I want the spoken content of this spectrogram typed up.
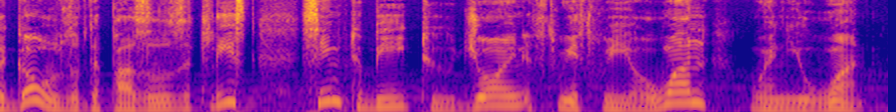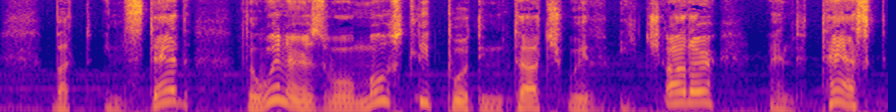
the goals of the puzzles, at least, seem to be to join 3301 when you won, but instead, the winners were mostly put in touch with each other and tasked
